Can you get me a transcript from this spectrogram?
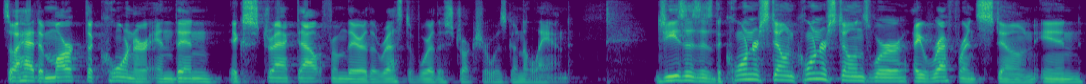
So I had to mark the corner and then extract out from there the rest of where the structure was going to land. Jesus is the cornerstone. Cornerstones were a reference stone in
